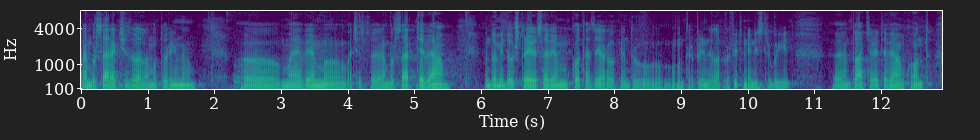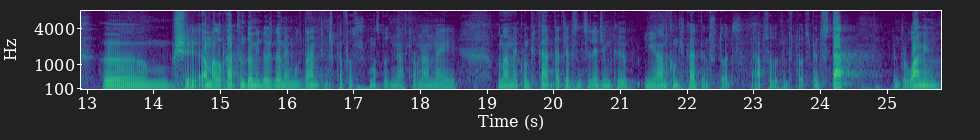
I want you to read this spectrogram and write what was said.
rambursarea accizelor la motorină, uh, mai avem uh, această rambursare TVA, în 2023 o să avem cota zero pentru întreprindere la profitul nedistribuit, uh, întoarcere TVA în cont. Uh, și am alocat în 2022 mai mulți bani pentru că a fost, cum a spus dumneavoastră, un an mai, un an mai complicat, dar trebuie să înțelegem că e an complicat pentru toți, absolut pentru toți, pentru stat, pentru oameni,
